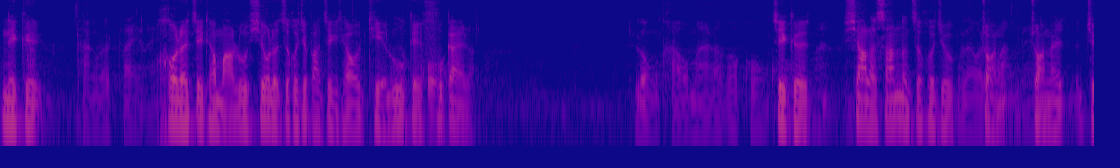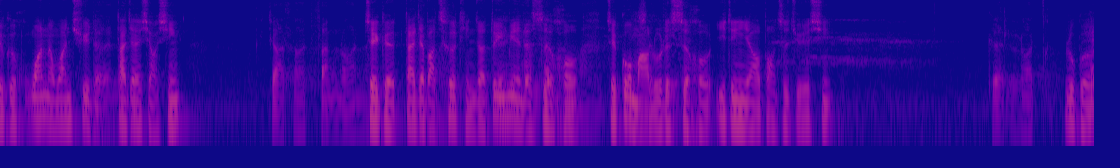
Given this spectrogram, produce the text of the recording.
那个。后来这条马路修了之后，就把这条铁路给覆盖了。这个下了山了之后就转转来，这个弯来弯去的，大家要小心。这个大家把车停在对面的时候，这过马路的时候一定要保持决心。如果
